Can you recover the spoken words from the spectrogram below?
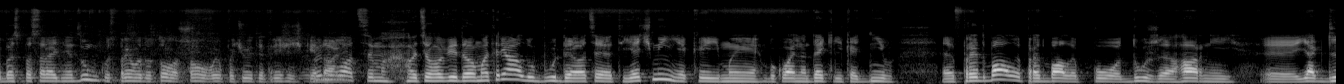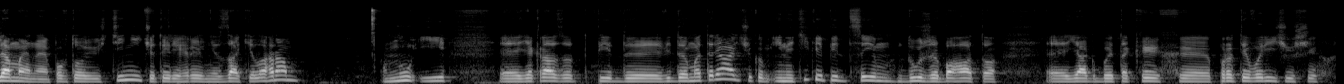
безпосередню думку з приводу того, що ви почуєте трішечки далі. Винуватцем оцього відеоматеріалу буде оцей от ячмінь, який ми буквально декілька днів е, придбали. Придбали по дуже гарній, е, як для мене, повторююсь, ціні 4 гривні за кілограм. Ну і е, якраз от під е, відеоматеріальчиком, і не тільки під цим, дуже багато е, якби таких е, противорічучих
